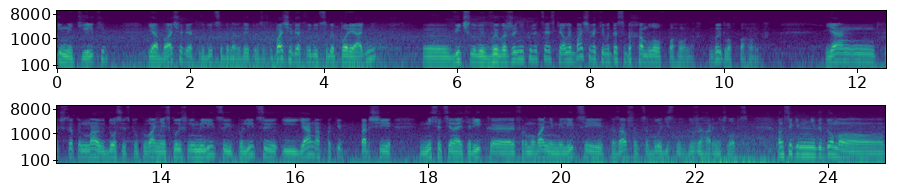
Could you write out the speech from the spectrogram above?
і не тільки. Я бачив, як ведуть себе народи поліцейські. Бачив, як ведуть себе порядні, е, вічливі, виважені поліцейські, але бачив, як і веде себе хамло в погонах, бидло в погонах. Я хочу сказати, маю досвід спілкування із колишньою міліцією, поліцією, і я навпаки перші місяці, навіть рік е, реформування міліції казав, що це були дійсно дуже гарні хлопці. Але наскільки мені відомо,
